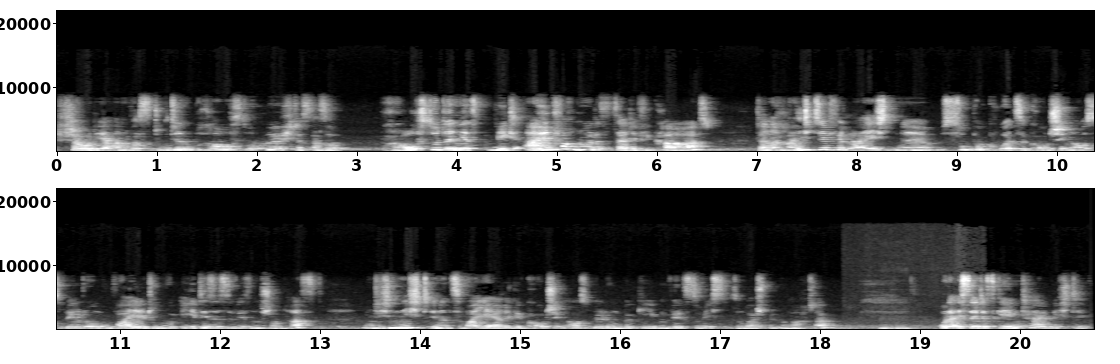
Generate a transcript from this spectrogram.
schau dir an, was du denn brauchst und möchtest. Also brauchst du denn jetzt wirklich einfach nur das Zertifikat? Dann reicht dir vielleicht eine super kurze Coaching-Ausbildung, weil du eh dieses Wissen schon hast und dich nicht in eine zweijährige Coaching-Ausbildung begeben willst, so wie ich es zum Beispiel gemacht habe. Mhm. Oder ich sehe das Gegenteil wichtig.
